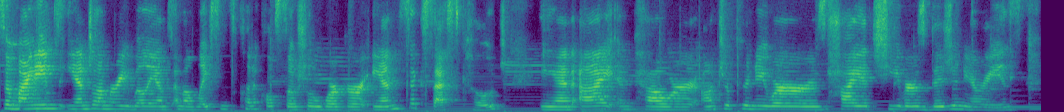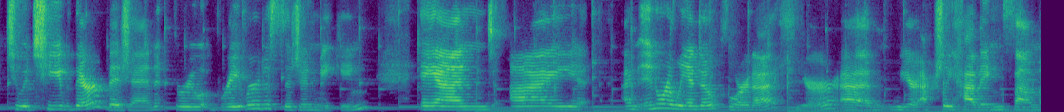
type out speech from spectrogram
So, my name is Angela Marie Williams. I'm a licensed clinical social worker and success coach, and I empower entrepreneurs, high achievers, visionaries to achieve their vision through braver decision making. And I I'm in Orlando, Florida here. Um, we are actually having some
